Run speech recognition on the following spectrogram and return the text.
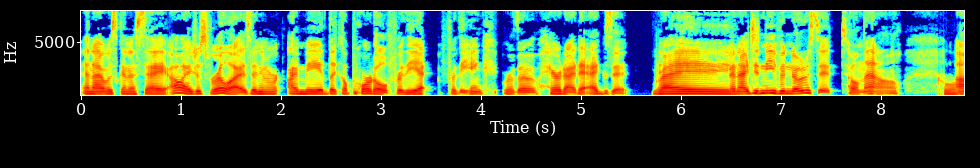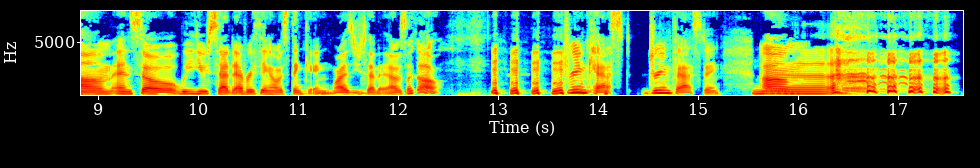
and I was going to say, "Oh, I just realized I, I made like a portal for the for the ink or the hair dye to exit." Right. And I didn't even notice it till now. Cool. Um, and so we you said everything I was thinking. Why as you said it, I was like, "Oh, dreamcast, dream fasting." yeah.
